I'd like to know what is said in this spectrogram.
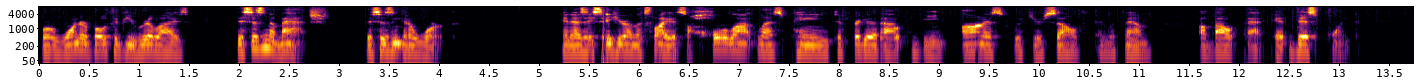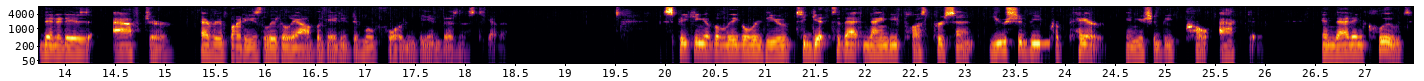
where one or both of you realize this isn't a match. This isn't going to work. And as I say here on the slide, it's a whole lot less pain to figure that out and being honest with yourself and with them about that at this point than it is after everybody's legally obligated to move forward and be in business together. Speaking of the legal review, to get to that 90 plus percent, you should be prepared and you should be proactive. And that includes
